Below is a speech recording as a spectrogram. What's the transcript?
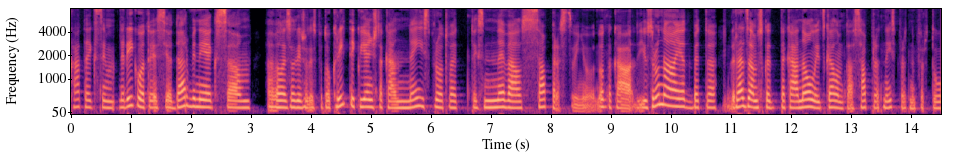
kā teiksim, rīkoties, ja darbinieks um, vēlēs atgriežoties par to kritiku, ja viņš tā kā neizprot vai teiksim, nevēlas saprast viņu. Nu, kā jūs runājat, bet redzams, ka kā, nav līdz galam tā sapratne, izpratne par to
